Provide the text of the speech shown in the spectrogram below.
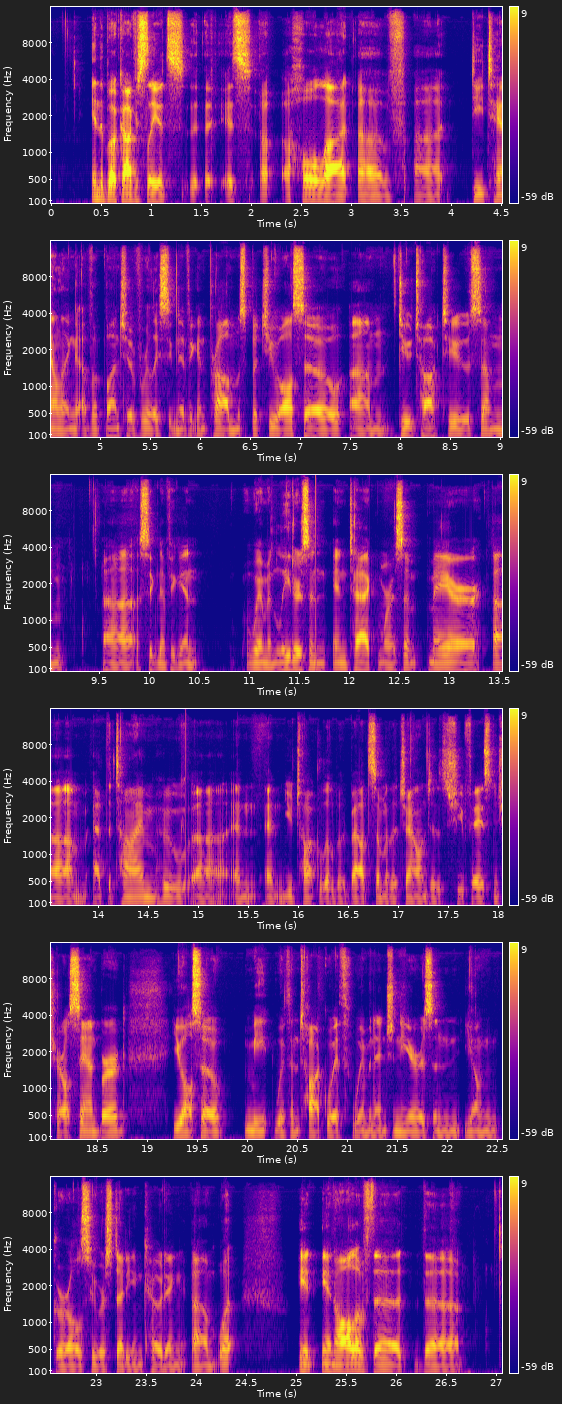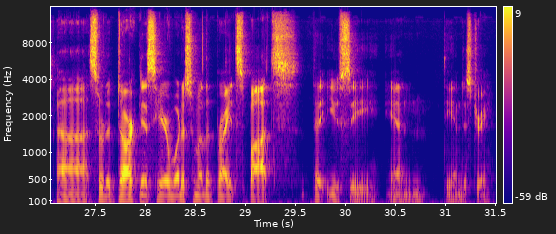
in the book, obviously, it's it's a, a whole lot of uh, detailing of a bunch of really significant problems, but you also um, do talk to some uh, significant women leaders in, in tech, Marissa Mayer um, at the time, who uh, and and you talk a little bit about some of the challenges she faced, and Sheryl Sandberg. You also meet with and talk with women engineers and young girls who are studying coding. Um, what in in all of the the uh, sort of darkness here, what are some of the bright spots that you see in the industry?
